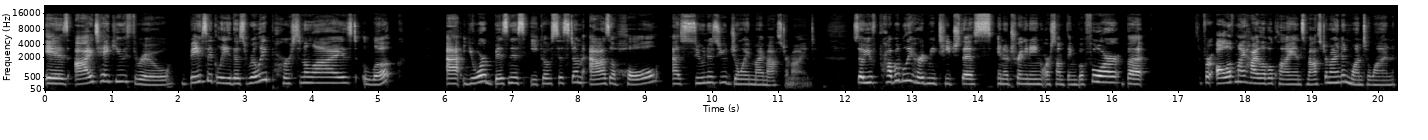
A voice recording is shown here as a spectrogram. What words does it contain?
is I take you through basically this really personalized look at your business ecosystem as a whole as soon as you join my mastermind. So, you've probably heard me teach this in a training or something before, but for all of my high level clients, mastermind and one to one,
